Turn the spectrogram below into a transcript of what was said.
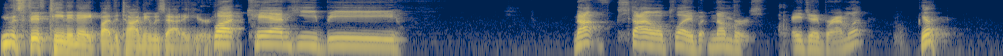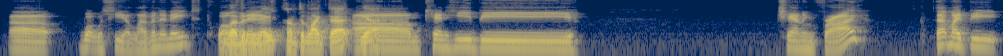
He was 15 and 8 by the time he was out of here. But can he be not style of play, but numbers? AJ Bramlett. Yeah. Uh, what was he? 11 and 8, 12 11 and 8, something like that. yeah. Um, can he be Channing Frye? That might be.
